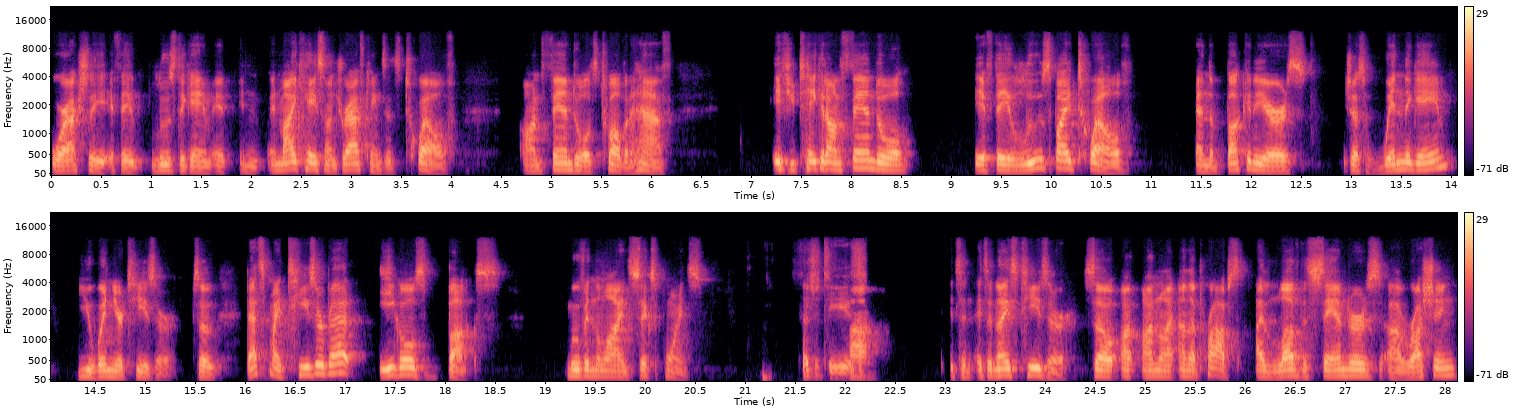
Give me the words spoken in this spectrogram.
or actually if they lose the game, in, in, in my case on DraftKings, it's 12. On FanDuel, it's 12 and a half if you take it on FanDuel, if they lose by 12 and the Buccaneers just win the game, you win your teaser. So that's my teaser bet. Eagles, Bucks, moving the line six points. Such a tease. Uh, it's a it's a nice teaser. So on on, my, on the props, I love the Sanders uh, rushing,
